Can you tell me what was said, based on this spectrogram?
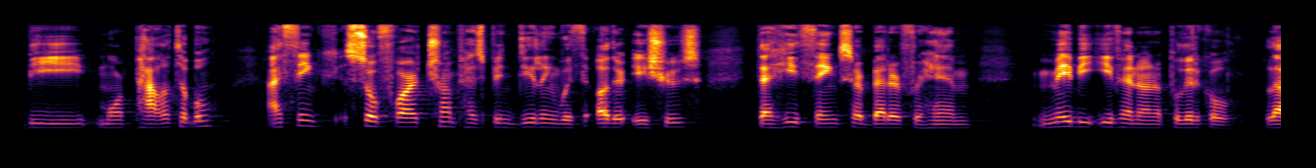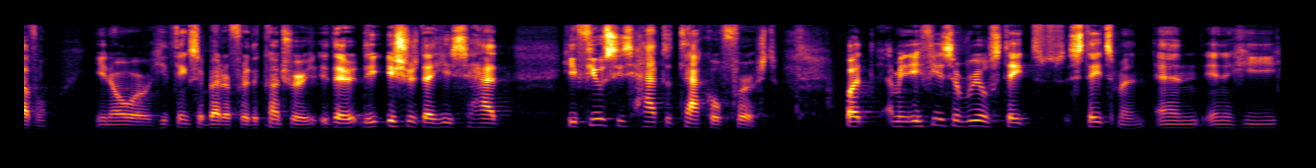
be more palatable. I think so far Trump has been dealing with other issues that he thinks are better for him, maybe even on a political level, you know, or he thinks are better for the country. They're the issues that he's had, he feels he's had to tackle first. But I mean, if he's a real state statesman and and he,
